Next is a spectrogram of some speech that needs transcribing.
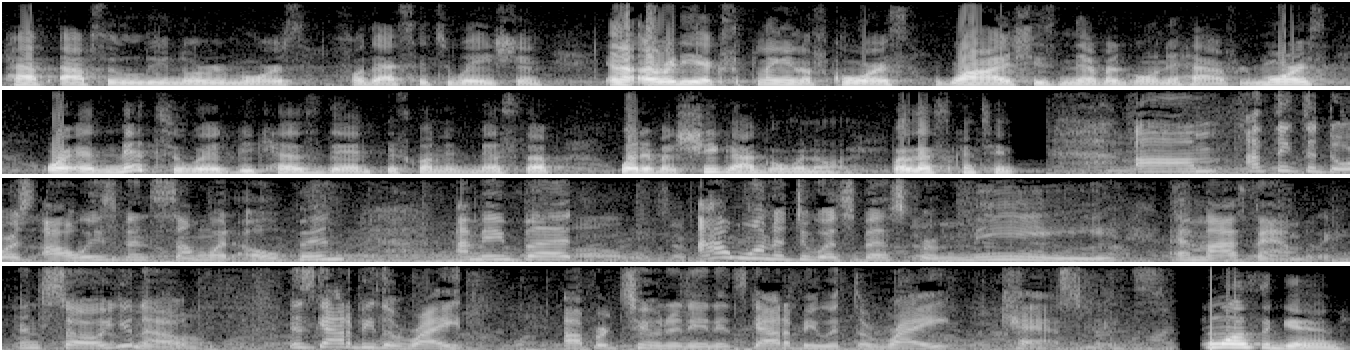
have absolutely no remorse for that situation. And I already explained, of course, why she's never going to have remorse or admit to it because then it's going to mess up whatever she got going on. But let's continue. Um, I think the door has always been somewhat open. I mean, but I want to do what's best for me and my family. And so, you know, it's got to be the right opportunity and it's got to be with the right castmates. Once again,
